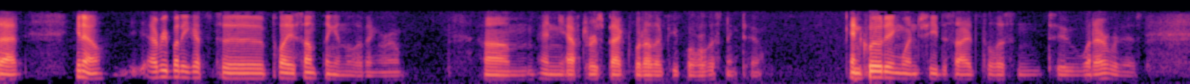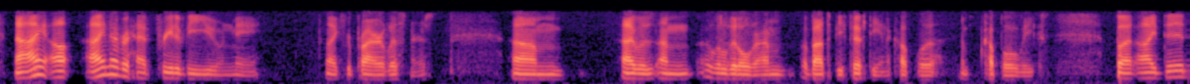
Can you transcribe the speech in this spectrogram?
that you know everybody gets to play something in the living room um and you have to respect what other people are listening to including when she decides to listen to whatever it is. Now, I uh, I never had free to be you and me, like your prior listeners. Um, I was I'm a little bit older. I'm about to be 50 in a couple of a couple of weeks, but I did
